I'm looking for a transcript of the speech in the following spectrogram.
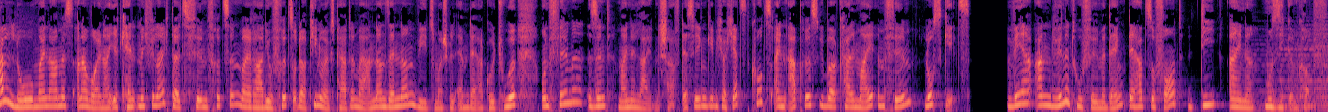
Hallo, mein Name ist Anna Wollner. Ihr kennt mich vielleicht als Filmfritzin bei Radio Fritz oder Kinoexpertin bei anderen Sendern, wie zum Beispiel MDR Kultur. Und Filme sind meine Leidenschaft. Deswegen gebe ich euch jetzt kurz einen Abriss über Karl May im Film. Los geht's. Wer an Winnetou-Filme denkt, der hat sofort die eine Musik im Kopf.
